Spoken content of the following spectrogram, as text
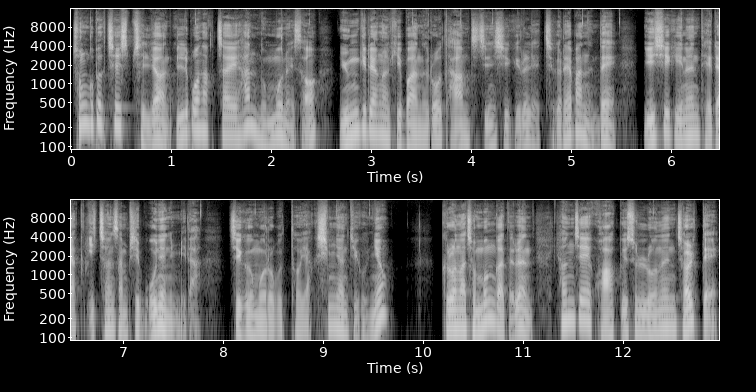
1977년 일본 학자의 한 논문에서 윤기량을 기반으로 다음 지진 시기를 예측을 해봤는데 이 시기는 대략 2035년입니다. 지금으로부터 약 10년 뒤군요. 그러나 전문가들은 현재의 과학기술로는 절대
